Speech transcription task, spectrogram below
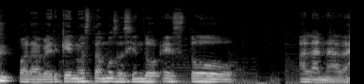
para ver que no estamos haciendo esto a la nada.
